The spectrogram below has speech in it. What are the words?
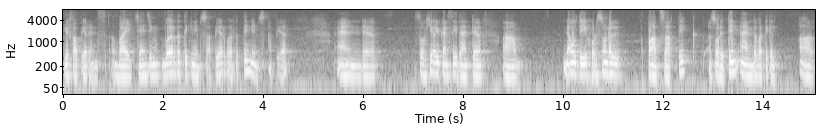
glyph appearance by changing where the thick nibs appear where the thin nibs appear. And uh, so here you can see that uh, um, now the horizontal paths are thick uh, sorry thin and the vertical are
